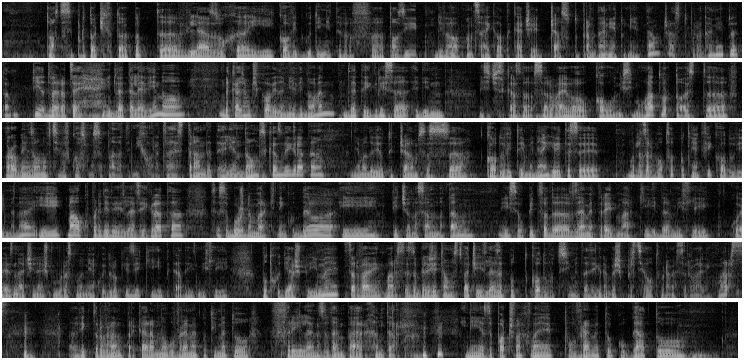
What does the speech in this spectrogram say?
Доста се проточиха този път. Влязоха и COVID годините в този development cycle, така че част от оправданието ни е там, част от оправданието е там. Тия две ръце и двете леви, но да кажем, че COVID ни е виновен. Двете игри са един мисля, че се казва Survival Colony Simulator, т.е. Робинзоновци в космоса падат едни хора. Това е Stranded Alien Dawn, се казва играта. Няма да ви отекчавам с кодовите имена. Игрите се разработват под някакви кодови имена и малко преди да излезе играта се събужда маркетинг отдела и тича насам натам и се опитва да вземе трейдмарки и да мисли кое значи нещо мръсно на някой друг език и така да измисли подходящо име. Surviving Mars е забележително с това, че излезе под кодовото си име. Тази игра беше през цялото време Surviving Mars. Виктор Вран прекара много време под името Freelance Vampire Hunter. И ние започвахме по времето, когато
